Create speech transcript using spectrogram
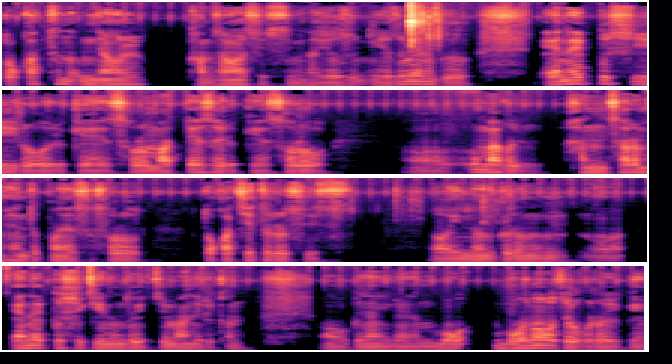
똑같은 음량을 감상할 수 있습니다. 요즘 요즘에는 그 NFC로 이렇게 서로 맞대서 이렇게 서로 어, 음악을 한 사람 핸드폰에서 서로 똑같이 들을 수 있, 어, 있는 그런 어, NFC 기능도 있지만 이렇게 어, 그냥 이런 모, 모노적으로 이렇게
